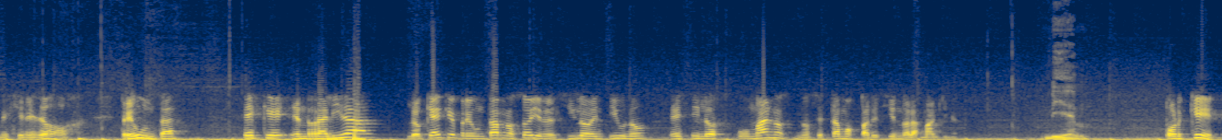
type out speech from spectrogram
me generó preguntas, es que en realidad lo que hay que preguntarnos hoy en el siglo XXI es si los humanos nos estamos pareciendo a las máquinas. Bien. ¿Por qué?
